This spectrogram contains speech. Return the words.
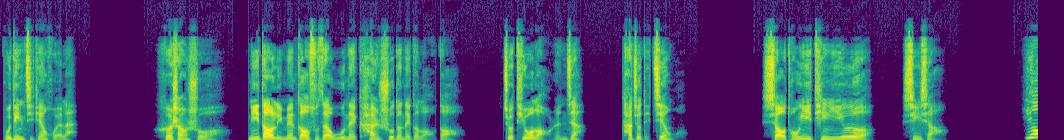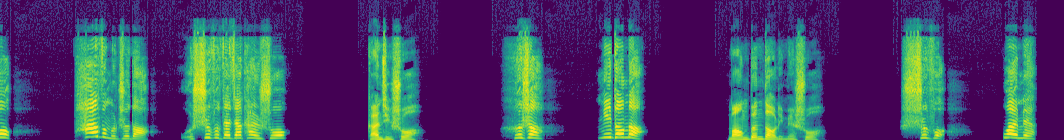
不定几天回来。”和尚说：“你到里面告诉在屋内看书的那个老道，就提我老人家，他就得见我。”小童一听一愕，心想：“哟，他怎么知道我师傅在家看书？”赶紧说：“和尚，你等等！”忙奔到里面说：“师傅，外面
